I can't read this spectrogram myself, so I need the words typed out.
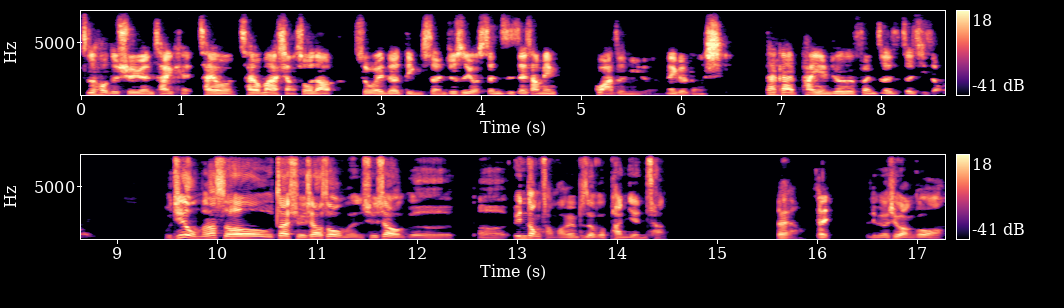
之后的学员才可才有才有办法享受到所谓的顶绳，就是有绳子在上面挂着你的那个东西。大概攀岩就是分这这几种。我记得我们那时候在学校的时候，我们学校有个呃运动场旁边不是有个攀岩场？对啊，对，你没有去玩过吗？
